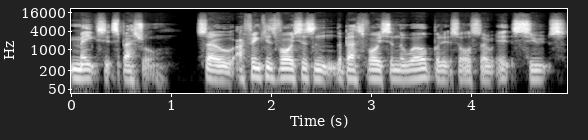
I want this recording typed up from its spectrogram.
makes it special. So I think his voice isn't the best voice in the world, but it's also it suits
